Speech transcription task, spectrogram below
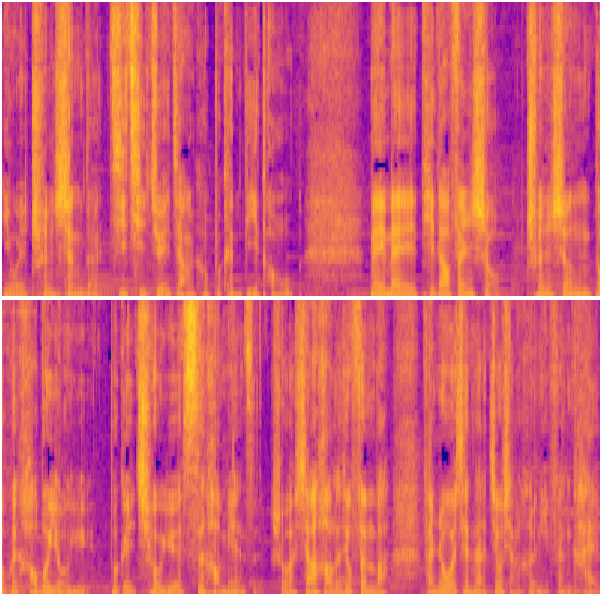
因为春生的极其倔强和不肯低头。每每提到分手，春生都会毫不犹豫，不给秋月丝毫面子，说想好了就分吧，反正我现在就想和你分开。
